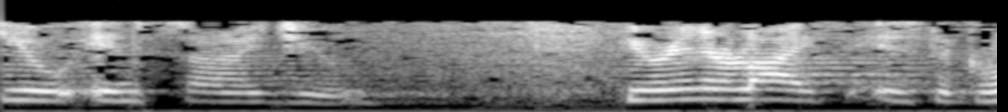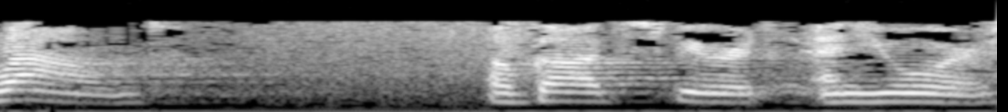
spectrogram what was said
you inside you. Your inner life is the ground of God's Spirit and yours.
